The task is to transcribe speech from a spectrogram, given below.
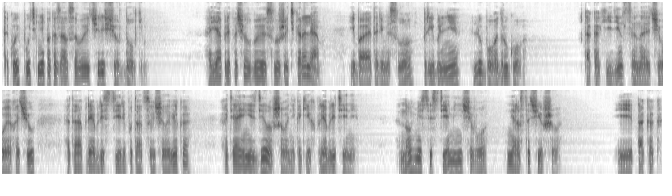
такой путь мне показался бы чересчур долгим. А я предпочел бы служить королям, ибо это ремесло прибыльнее любого другого. Так как единственное, чего я хочу, это приобрести репутацию человека, хотя и не сделавшего никаких приобретений, но вместе с тем и ничего не расточившего. И так как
